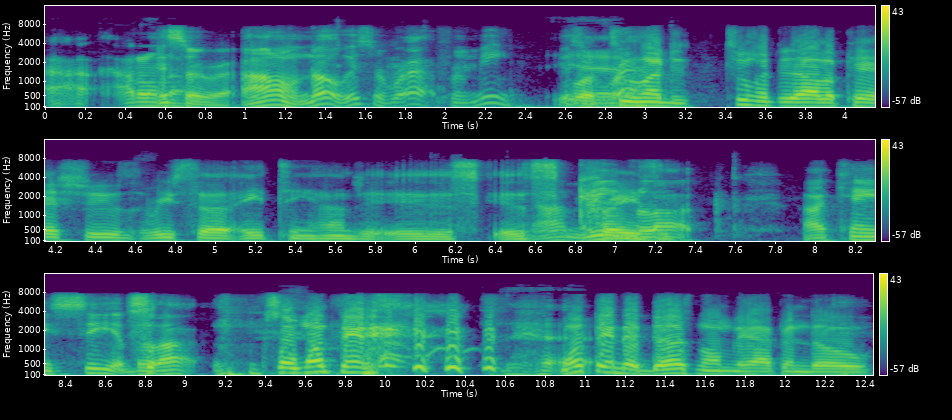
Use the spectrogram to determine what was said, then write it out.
I, I, don't it's know. A, I don't know. It's a wrap for me. It's well, 200 dollar pair of shoes resale eighteen hundred is is Not crazy. Block. I can't see it, block. So, so one thing, one thing that does normally happen though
